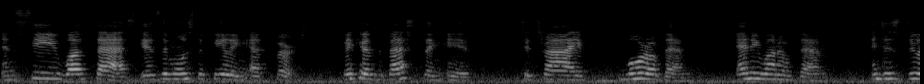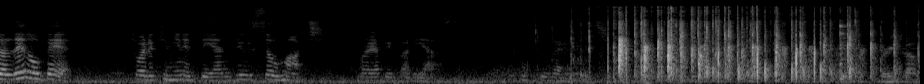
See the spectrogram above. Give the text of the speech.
and see what task is the most appealing at first. Because the best thing is to try more of them, any one of them, and just do a little bit for the community and do so much for everybody else. Thank you very much. Great job,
